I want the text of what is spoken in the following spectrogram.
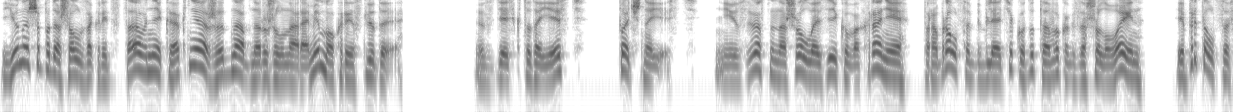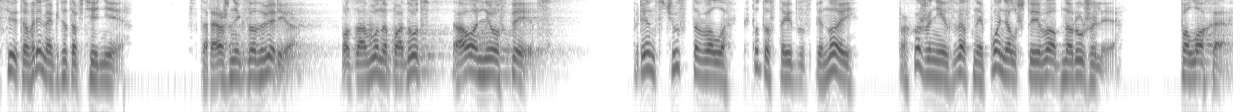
юноша подошёл закрыть ставни, как неожиданно обнаружил на раме мокрые следы. «Здесь кто-то есть?» «Точно есть. Неизвестный нашёл лазейку в охране, пробрался в библиотеку до того, как зашёл Уэйн, и прятался всё это время где-то в тени. Стражник за дверью. Позову нападут, а он не успеет». Принц чувствовал, кто-то стоит за спиной. Похоже, неизвестный понял, что его обнаружили. «Плохо.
